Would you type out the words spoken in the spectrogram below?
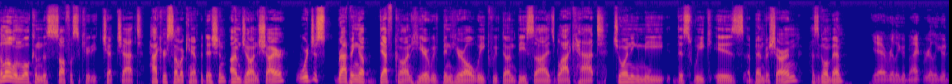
Hello and welcome to Sophos Security Chet Chat Hacker Summer Camp Edition. I'm John Shier. We're just wrapping up DEF CON here. We've been here all week. We've done B-Sides, Black Hat. Joining me this week is uh, Ben Visharan. How's it going, Ben? Yeah, really good, mate. Really good.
